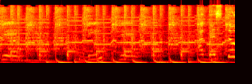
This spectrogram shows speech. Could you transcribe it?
डीजे डीजे अगस्तू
